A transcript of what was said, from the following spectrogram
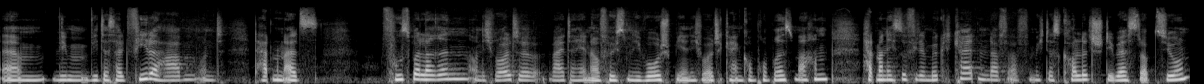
ähm, wie, wie das halt viele haben. Und da hat man als Fußballerin und ich wollte weiterhin auf höchstem Niveau spielen, ich wollte keinen Kompromiss machen, hat man nicht so viele Möglichkeiten. Dafür war für mich das College die beste Option.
